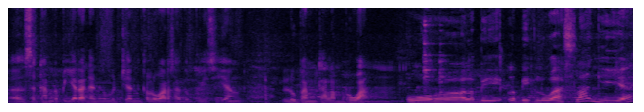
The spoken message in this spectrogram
eh, sedang kepikiran dan kemudian keluar satu puisi yang lubang dalam ruang Wah, lebih lebih luas lagi ya.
